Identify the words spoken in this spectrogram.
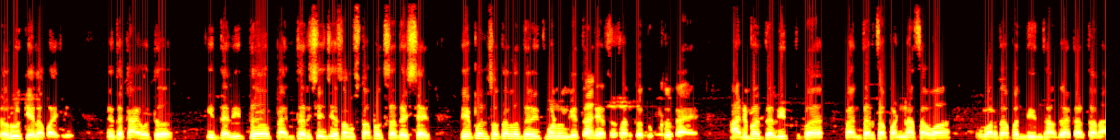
जरूर केला पाहिजे. नाही तर काय होतं? की दलित पॅन्थरचे जे संस्थापक सदस्य आहेत ते पण स्वतःला दलित म्हणून घेतात. याच्यासारखं दुःख काय आहे? आणि मग दलित पॅन्थरचा पन्नासावा वर्धापन दिन साजरा करताना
